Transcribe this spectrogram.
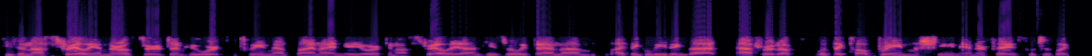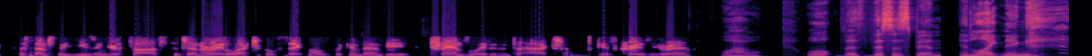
He's an Australian neurosurgeon who works between Mount Sinai and New York and Australia, and he's really been, um, I think, leading that effort of what they call brain machine interface, which is like essentially using your thoughts to generate electrical signals that can then be translated into action. It's crazy, right? Wow. Well, this this has been enlightening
